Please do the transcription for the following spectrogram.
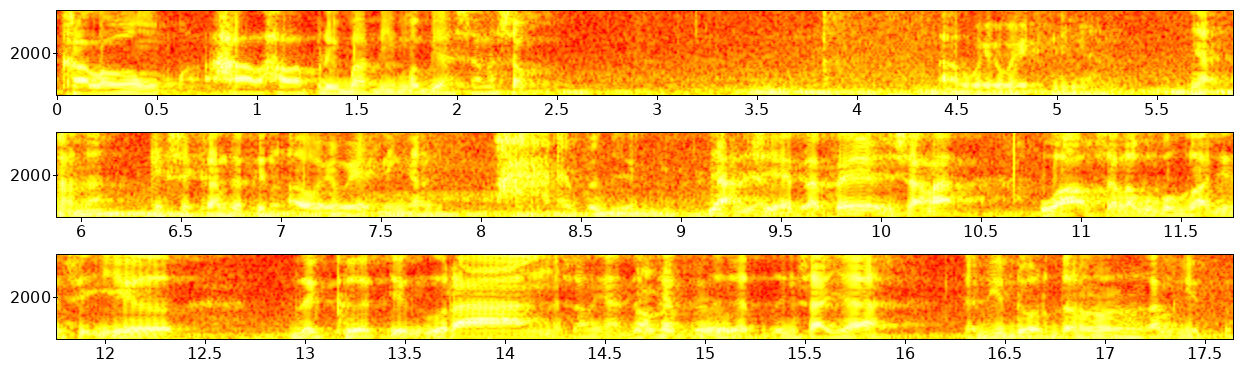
kalau hal-hal pribadi mah biasanya sok aww ningan. Ya, Nana? gesekan teh tina aww ningan. Ah, eta jeung. Ya, si eta teh misalnya wah misalnya bobogohan jeung si ieu deket jeung urang misalnya Oh, dekat gitu. deket jeung saya. Jadi dorder kan gitu.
